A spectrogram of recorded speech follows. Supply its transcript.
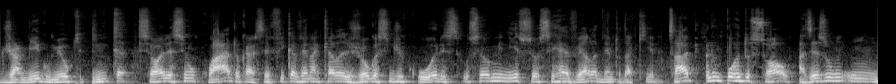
de amigo meu que pinta, você olha assim um quadro, cara, você fica vendo aquele jogo assim de cores, o seu ministro, o seu se revela dentro daquilo, sabe? Olha um pôr do sol. Às vezes um, um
